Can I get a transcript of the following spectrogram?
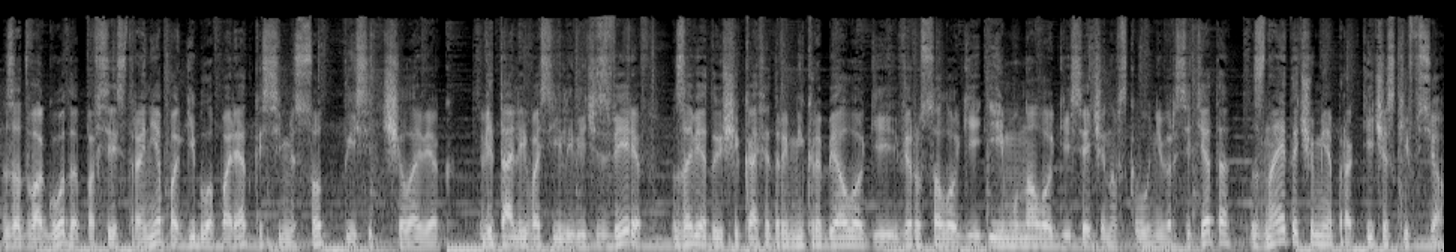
За два года по всей стране погибло порядка 700 тысяч человек. Виталий Васильевич Зверев, заведующий кафедрой микробиологии, вирусологии и иммунологии Сеченовского университета, знает о чуме практически все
